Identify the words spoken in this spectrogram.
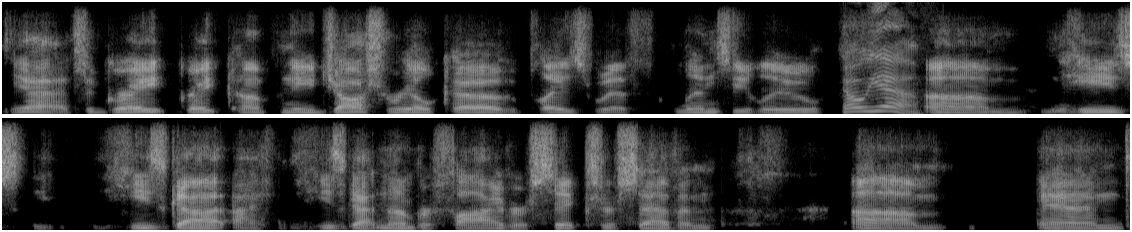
yeah, it's a great, great company. Josh Rilko, who plays with Lindsay Lou, oh, yeah. um, he's, he's got I, he's got number five or six or seven, um, and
